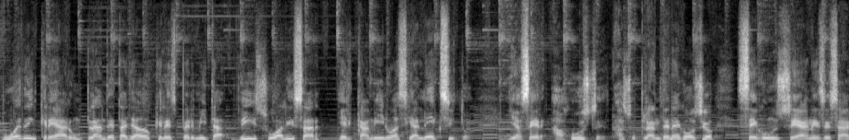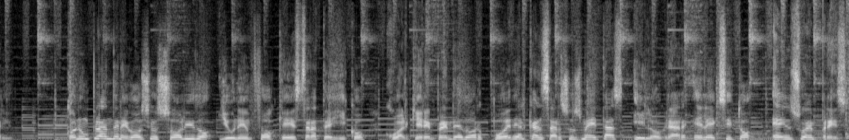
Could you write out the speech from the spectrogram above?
pueden crear un plan detallado que les permita visualizar el camino hacia el éxito y hacer ajustes a su plan de negocio según sea necesario. Con un plan de negocio sólido y un enfoque estratégico, cualquier emprendedor puede alcanzar sus metas y lograr el éxito en su empresa.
